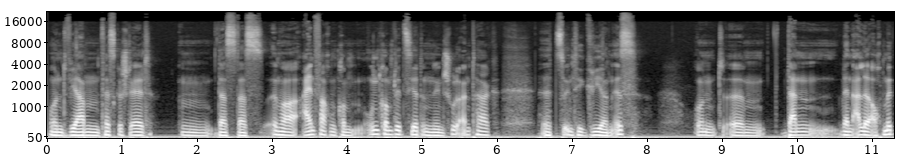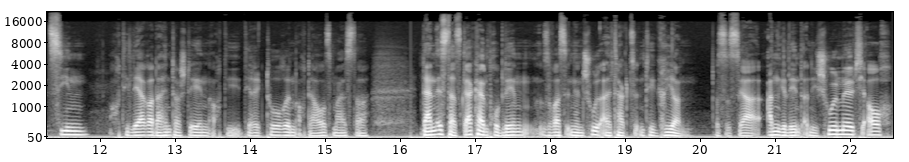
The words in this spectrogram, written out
Und wir haben festgestellt, mh, dass das immer einfach und kom- unkompliziert in den Schulalltag äh, zu integrieren ist. Und ähm, dann, wenn alle auch mitziehen, auch die Lehrer dahinter stehen, auch die Direktorin, auch der Hausmeister, dann ist das gar kein Problem, sowas in den Schulalltag zu integrieren. Das ist ja angelehnt an die Schulmilch auch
